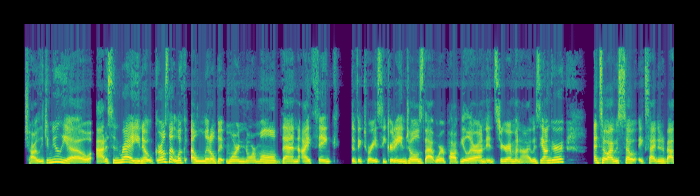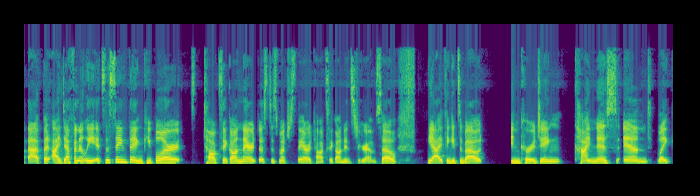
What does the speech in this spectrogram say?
Charli D'Amelio, Addison Rae, you know, girls that look a little bit more normal than I think the Victoria's Secret angels that were popular on Instagram when I was younger. And so I was so excited about that. But I definitely, it's the same thing. People are toxic on there just as much as they are toxic on Instagram. So yeah, I think it's about encouraging kindness and like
